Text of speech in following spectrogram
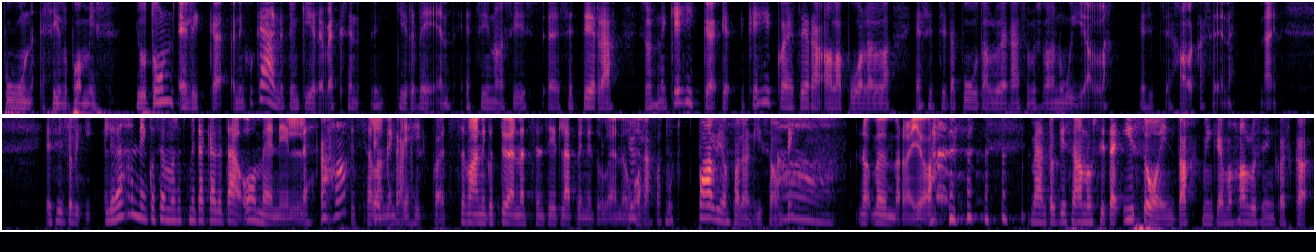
puun silpomisjutun, eli niin kuin käännetyn kirveksen, kirveen, että siinä on siis eh, se terä, se on kehikko, kehikko ja terä alapuolella, ja sitten sitä puuta lyödään semmoisella nuijalla, ja sitten se halkaisee ne, näin. Ja siitä oli... Eli vähän niin kuin semmoiset, mitä käytetään omenille, Aha, siis sellainen exact. kehikko, että sä vaan niin työnnät sen siitä läpi, niin tulee ne Kyllä, lohkot. mutta paljon paljon isompi. Ah, no mä ymmärrän, joo. Mä en toki saanut sitä isointa, minkä mä halusin, koska,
